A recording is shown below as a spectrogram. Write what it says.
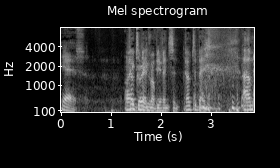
yes. I Go to bed, Robbie you. Vincent. Go to bed. um,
